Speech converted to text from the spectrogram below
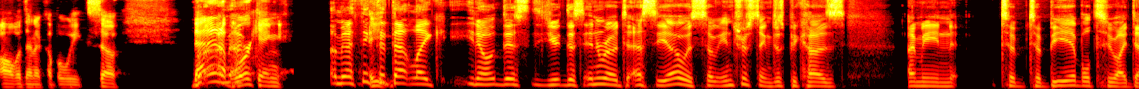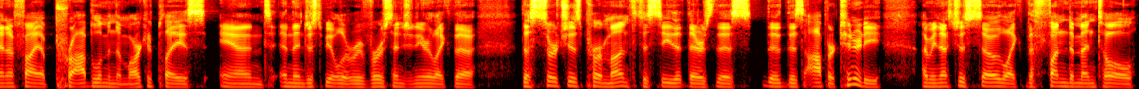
all within a couple weeks. So that ended up I mean, working. I mean, I think that that like you know this you, this inroad to SEO is so interesting just because, I mean, to to be able to identify a problem in the marketplace and and then just to be able to reverse engineer like the the searches per month to see that there's this the, this opportunity i mean that's just so like the fundamental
